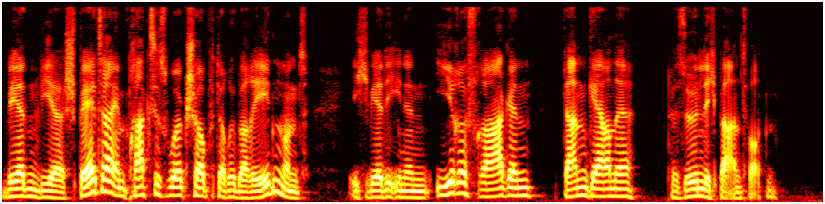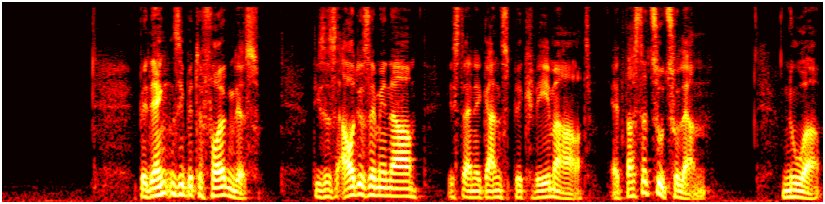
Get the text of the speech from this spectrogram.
werden wir später im Praxisworkshop darüber reden und ich werde Ihnen Ihre Fragen dann gerne persönlich beantworten. Bedenken Sie bitte Folgendes. Dieses Audioseminar ist eine ganz bequeme Art, etwas dazuzulernen. Nur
